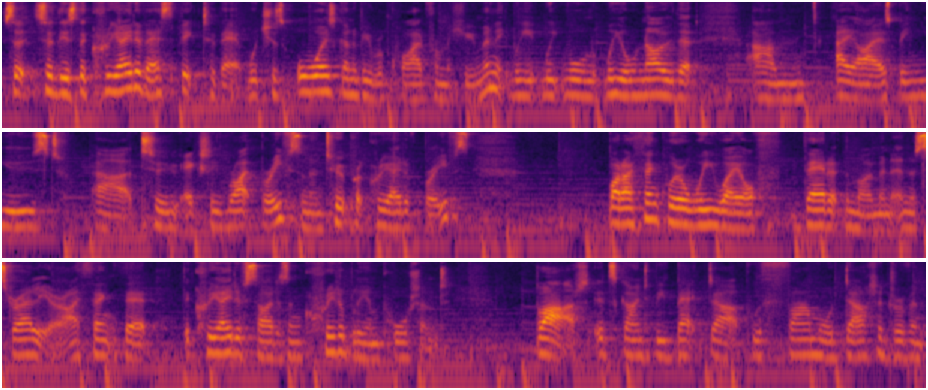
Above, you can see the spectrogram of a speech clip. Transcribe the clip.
so, so there's the creative aspect to that, which is always going to be required from a human. We, we, all, we all know that um, AI has been used uh, to actually write briefs and interpret creative briefs. But I think we're a wee way off that at the moment in Australia. I think that the creative side is incredibly important, but it's going to be backed up with far more data-driven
